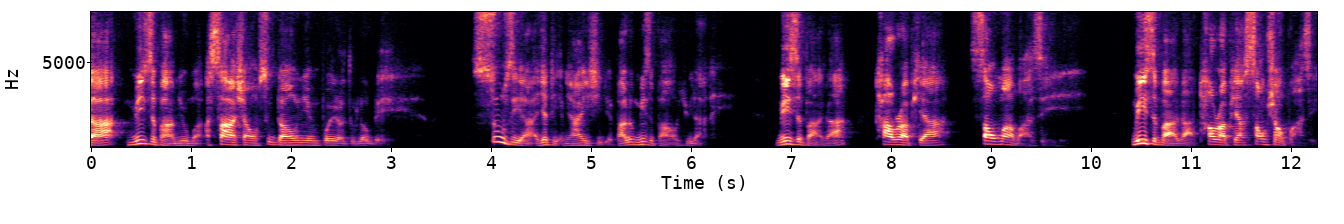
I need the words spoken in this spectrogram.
ကမိစပါမျိုးမှာအစာရှောင်ဆူတောင်းခြင်းပွဲတော်သူလုပ်တယ်စုစရာအရက်တွေအများကြီးရှိတယ်ဘာလို့မိစပါကိုယူလာလဲမိစပါကထာဝရဘုရားစောင့်မပါစေမိစပါကထာဝရဘုရားစောင့်ရှောက်ပါစေ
